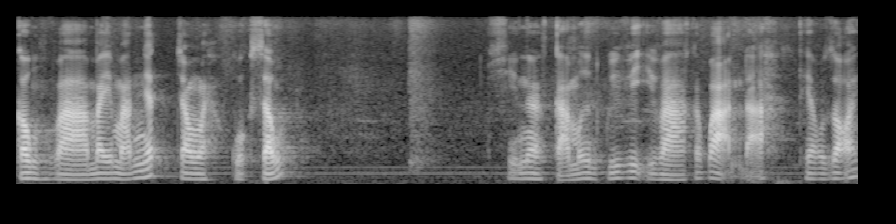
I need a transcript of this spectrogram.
công và may mắn nhất trong à, cuộc sống. Xin à, cảm ơn quý vị và các bạn đã theo dõi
